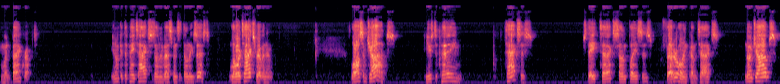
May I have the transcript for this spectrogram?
and went bankrupt. You don't get to pay taxes on investments that don't exist. Lower tax revenue. Loss of jobs. You used to pay taxes. State tax some places, federal income tax. No jobs,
